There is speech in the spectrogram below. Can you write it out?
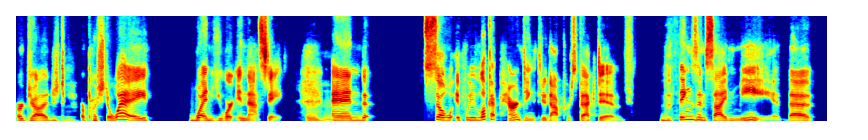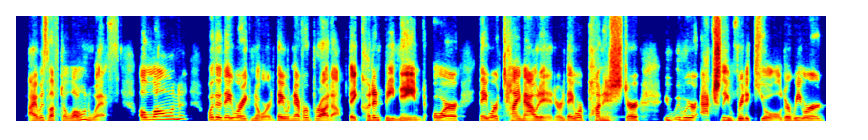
or judged mm-hmm. or pushed away when you were in that state. Mm-hmm. And so, if we look at parenting through that perspective, the things inside me that I was left alone with, alone, whether they were ignored, they were never brought up, they couldn't be named, or they were time outed, or they were mm-hmm. punished, or we were actually ridiculed, or we were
